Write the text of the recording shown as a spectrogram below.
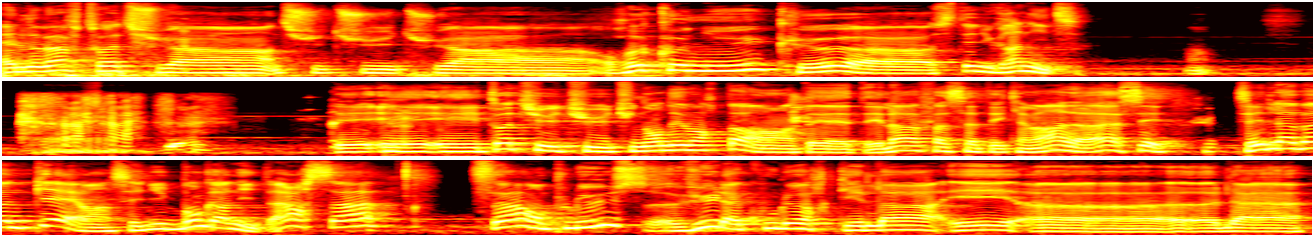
Eldebaf, toi, tu as, tu, tu, tu as reconnu que euh, c'était du granit. Hein. Et, toi, tu, tu, tu n'en démords pas. Hein. T'es, t'es là face à tes camarades. Ah, c'est, de la bonne pierre. hein. C'est du bon granit. Alors ça, ça en plus, vu la couleur qui est là et euh, la,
